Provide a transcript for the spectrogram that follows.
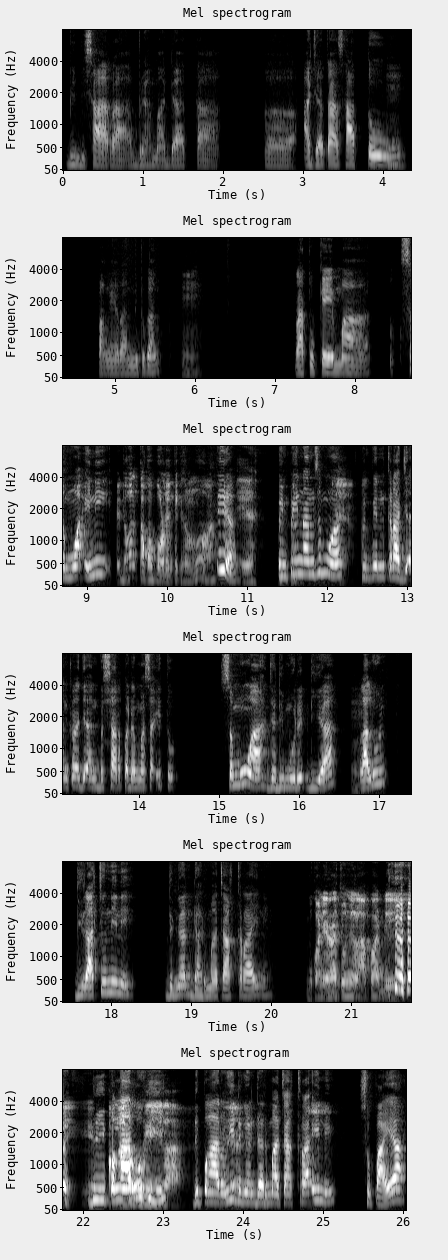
bimbisara brahmadatta eh, ajata satu Hmm. Pangeran itu kan hmm. ratu kema semua ini Itu kan tokoh politik semua. Iya. Iya. pimpinan semua, Iya. pimpinan kerajaan-kerajaan besar pada masa itu. Semua jadi murid dia, Hmm. lalu diracuni nih dengan Dharma Cakra ini. Bukan diracuni lah apa di, Dipengaruhi. lah. Dipengaruhi Iya. dengan Dharma Cakra ini supaya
